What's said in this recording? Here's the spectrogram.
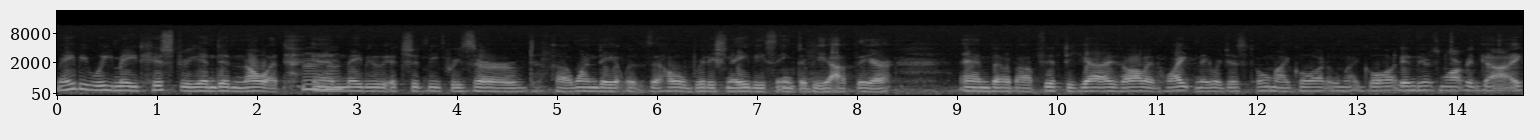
maybe we made history and didn't know it, and maybe it should be preserved. Uh, one day it was the whole British Navy seemed to be out there, and uh, about 50 guys all in white, and they were just, oh my God, oh my God, and there's Marvin Gaye.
